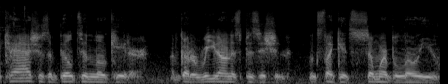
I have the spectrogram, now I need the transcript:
The cache has a built-in locator. I've got a read on its position. Looks like it's somewhere below you.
